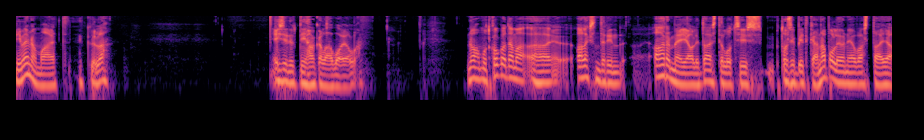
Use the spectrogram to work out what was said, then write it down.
Nimenomaan, että kyllä. Ei se nyt niin hankalaa voi olla. No, mutta koko tämä äh, Aleksanterin armeija oli taistellut siis tosi pitkään Napoleonia vastaan ja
